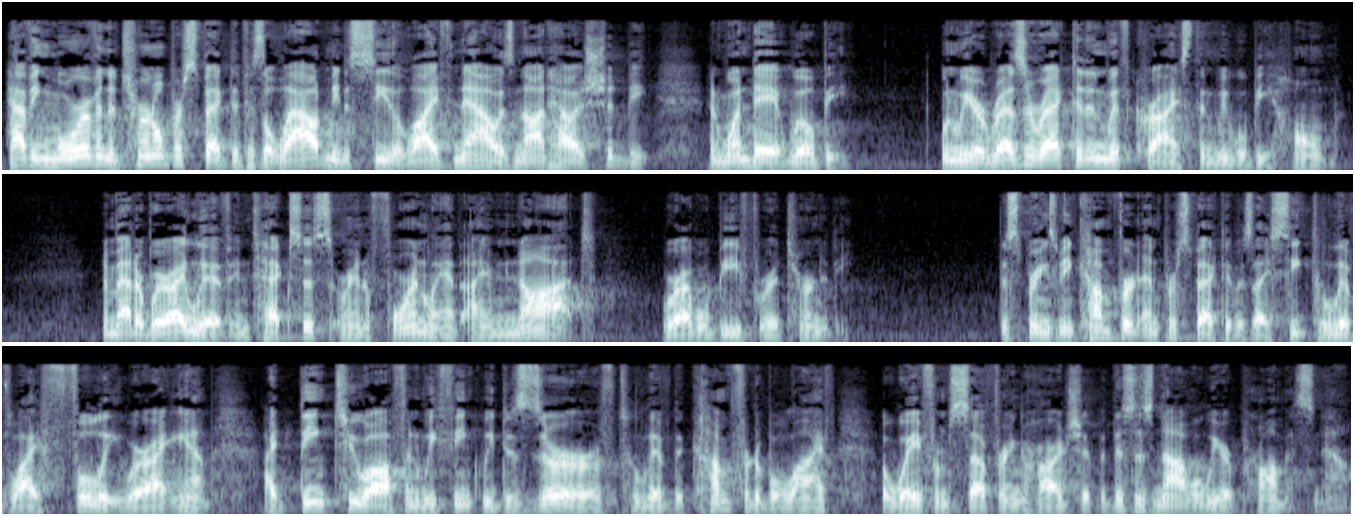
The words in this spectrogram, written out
Having more of an eternal perspective has allowed me to see that life now is not how it should be, and one day it will be. When we are resurrected and with Christ, then we will be home. No matter where I live, in Texas or in a foreign land, I am not where I will be for eternity. This brings me comfort and perspective as I seek to live life fully where I am. I think too often we think we deserve to live the comfortable life away from suffering or hardship, but this is not what we are promised now.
